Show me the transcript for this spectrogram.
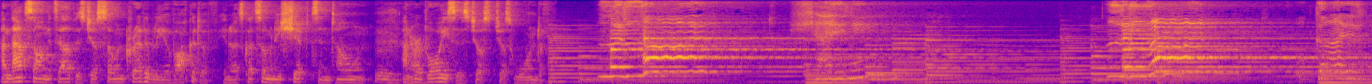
And that song itself is just so incredibly evocative. You know, it's got so many shifts in tone, mm. and her voice is just just wonderful. Little light shining. Little light guide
